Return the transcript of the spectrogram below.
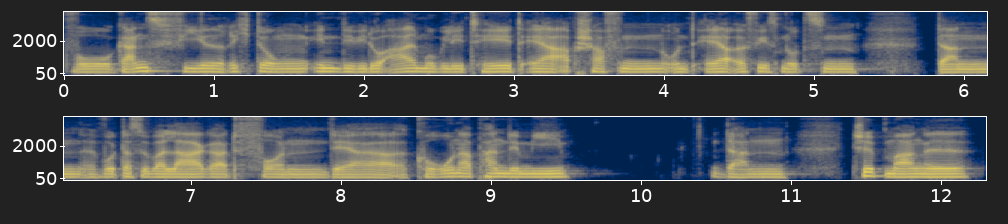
wo ganz viel Richtung Individualmobilität eher abschaffen und eher Öffis nutzen. Dann wurde das überlagert von der Corona-Pandemie. Dann Chipmangel,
